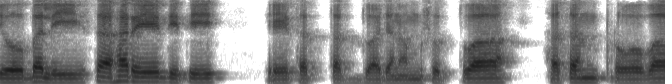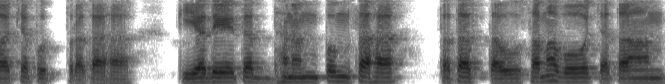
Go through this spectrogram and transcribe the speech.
यो बली स हरेदिति। एतत्तद्वचनम् श्रुत्वा हसन् प्रोवाच पुत्रकः। कियदेतद्धनम् पुंसः? ततस्तौ समवोचताम्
